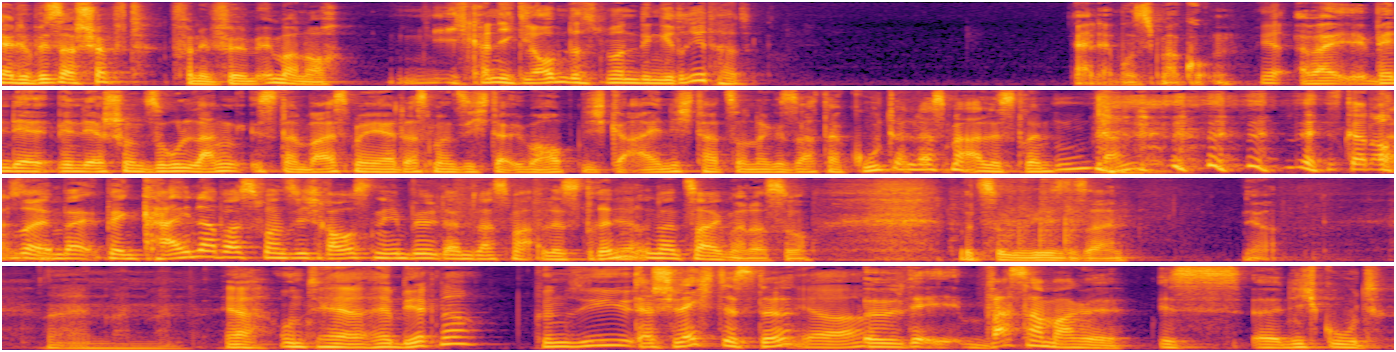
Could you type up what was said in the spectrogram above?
Ja, du bist erschöpft von dem Film immer noch. Ich kann nicht glauben, dass man den gedreht hat. Ja, der muss ich mal gucken. Ja. Aber wenn der, wenn der schon so lang ist, dann weiß man ja, dass man sich da überhaupt nicht geeinigt hat, sondern gesagt hat, gut, dann lass mal alles drin. Dann, Das kann auch wenn, sein. wir- wenn keiner was von sich rausnehmen will, dann lass mal alles drin und dann zeigen wir das so. Wird so gewesen sein. Ja. Nein, Mann, Mann. Ja, und Herr, Herr Birkner, können Sie. Das Schlechteste, Ja. äh, der Wassermangel ist äh, nicht gut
